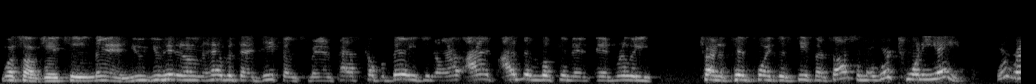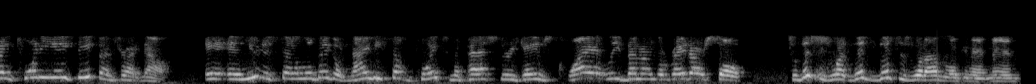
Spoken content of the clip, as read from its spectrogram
What's up, JT? Man, you, you hit it on the head with that defense, man. Past couple days, you know, I, I, I've been looking and, and really trying to pinpoint this defense Awesome. We're 28. We're ranked 28 defense right now. And, and you just said a little bit ago, 90 something points in the past three games, quietly been on the radar. So, so this is what this this is what I'm looking at, man.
